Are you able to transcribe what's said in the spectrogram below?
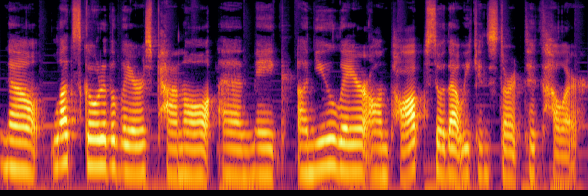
Now let's go to the layers panel and make a new layer on top so that we can start to color.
